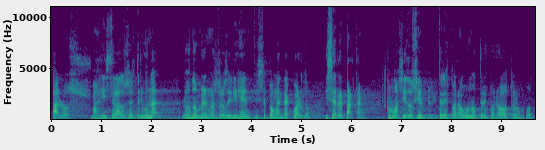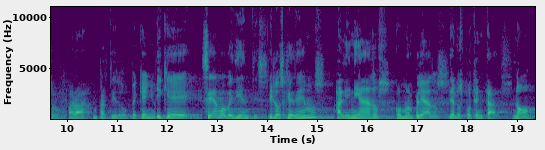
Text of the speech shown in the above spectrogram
a los magistrados del tribunal, los nombren nuestros dirigentes, se pongan de acuerdo y se repartan como ha sido siempre, tres para uno, tres para otro, otro para un partido pequeño, y que sean obedientes y los queremos alineados como empleados de los potentados, no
